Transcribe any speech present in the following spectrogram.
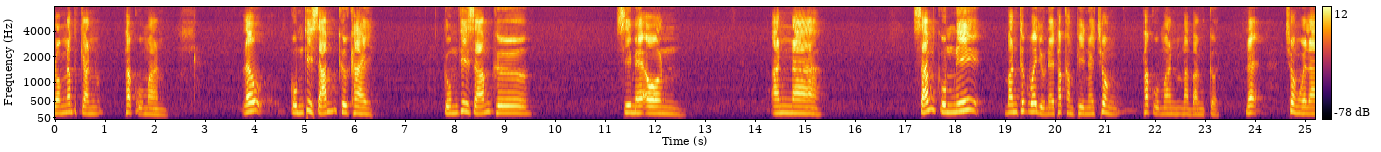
ลงน้ำกันพระกุมาร แล้วกลุ่มที่สามคือใคร กลุ่มที่สามคือซิเมโอนอันนาสามกลุ่มนี้ บันทึกไว้อยู่ในพระคัมภีร์ในช่วงพระกุมารมาบังเกิด และช่วงเวลา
